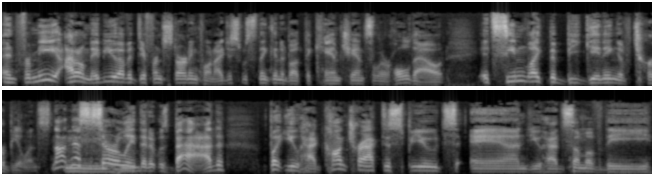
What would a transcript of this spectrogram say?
and for me, I don't know, maybe you have a different starting point. I just was thinking about the Kam Chancellor holdout. It seemed like the beginning of turbulence. Not necessarily mm-hmm. that it was bad, but you had contract disputes and you had some of the.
